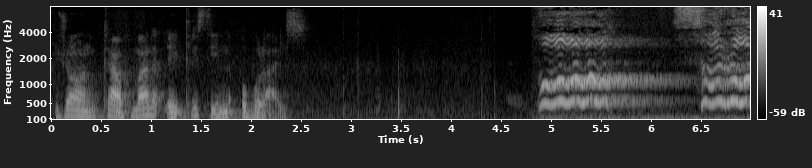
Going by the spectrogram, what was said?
John Kaufman e Christine Opolais. Oh, sarò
